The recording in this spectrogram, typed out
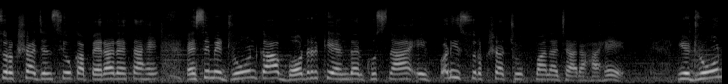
सुरक्षा एजेंसियों का पहरा रहता है। ऐसे में ड्रोन का बॉर्डर के अंदर घुसना एक बड़ी सुरक्षा चूक माना जा रहा है। ये ड्रोन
